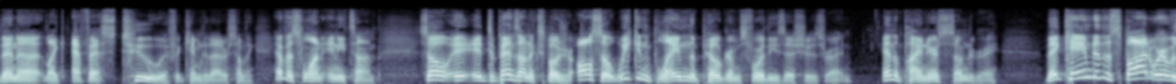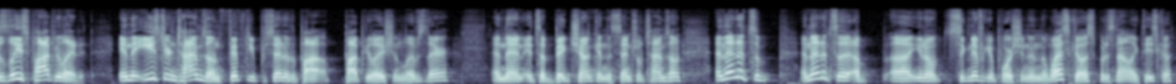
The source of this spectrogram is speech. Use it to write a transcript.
than uh, like FS2 if it came to that or something. FS1 anytime. So it, it depends on exposure. Also, we can blame the Pilgrims for these issues, right? And the Pioneers to some degree. They came to the spot where it was least populated. In the Eastern time zone, 50% of the po- population lives there. And then it's a big chunk in the Central time zone. And then it's a and then it's a, a you know significant portion in the West Coast, but it's not like the East Coast.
